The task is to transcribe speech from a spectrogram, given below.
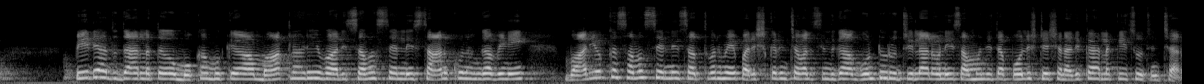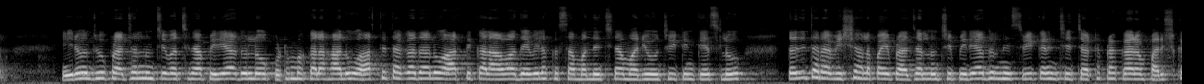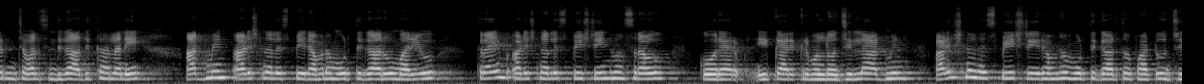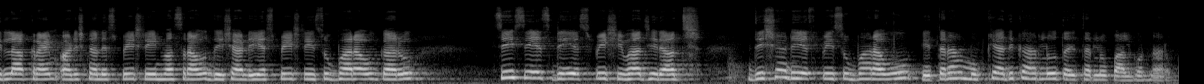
ఫిర్యాదుదారులతో ముఖాముఖిగా మాట్లాడి వారి సమస్యల్ని సానుకూలంగా విని వారి యొక్క సమస్యల్ని సత్వరమే పరిష్కరించవలసిందిగా గుంటూరు జిల్లాలోని సంబంధిత పోలీస్ స్టేషన్ అధికారులకి సూచించారు. ఈరోజు ప్రజల నుంచి వచ్చిన ఫిర్యాదుల్లో కుటుంబ కలహాలు ఆస్తి తగాదాలు ఆర్థిక లావాదేవీలకు సంబంధించిన మరియు చీటింగ్ కేసులు తదితర విషయాలపై ప్రజల నుంచి ఫిర్యాదుల్ని స్వీకరించి చట్ట ప్రకారం పరిష్కరించవలసిందిగా అధికారులని అడ్మిన్ అడిషనల్ ఎస్పీ రమణమూర్తి గారు మరియు క్రైమ్ అడిషనల్ ఎస్పీ శ్రీనివాసరావు కోరారు. ఈ కార్యక్రమంలో జిల్లా admin additional SP Shri Ramanamurthy గారితో పాటు జిల్లా crime additional SP Srinivasarao Disha DSP Shri Subbarao గారు CCS DSP Shivajiraj Disha DSP Subbarao ఇతర ముఖ్య అధికారులు తదితరులు పాల్గొన్నారు.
